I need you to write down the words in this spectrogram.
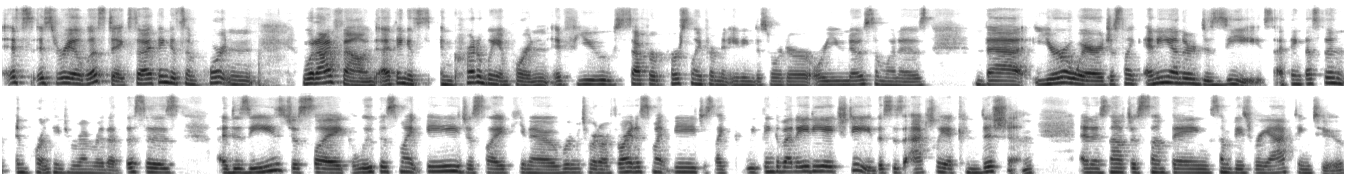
It's it's realistic. So I think it's important what I found, I think it's incredibly important if you suffer personally from an eating disorder or you know someone is that you're aware just like any other disease. I think that's the important thing to remember that this is a disease just like lupus might be just like you know rheumatoid arthritis might be just like we think about adhd this is actually a condition and it's not just something somebody's reacting to.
